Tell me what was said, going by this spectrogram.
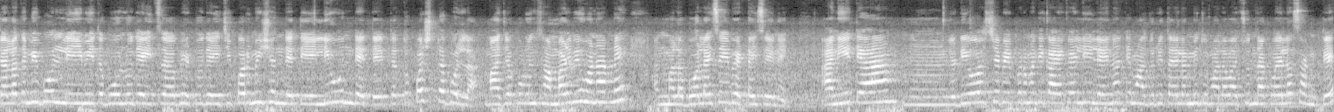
त्याला तर मी बोलली मी तर बोलू द्यायचं भेटू द्यायची परमिशन देते लिहून देते तर तो स्पष्ट बोलला माझ्याकडून सांभाळवी होणार नाही आणि मला बोलायचंही भेटायचंही नाही. आणि त्या डिवोर्सच्या पेपरमध्ये काय काय लिहिलं आहे ना ते माधुरीताईला मी तुम्हाला वाचून दाखवायला सांगते.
